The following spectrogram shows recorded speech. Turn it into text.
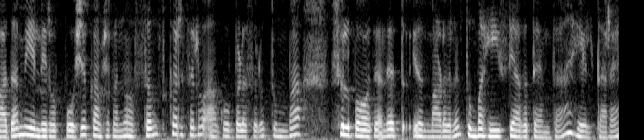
ಬಾದಾಮಿಯಲ್ಲಿರುವ ಪೋಷಕಾಂಶಗಳನ್ನು ಸಂಸ್ಕರಿಸಲು ಹಾಗೂ ಬಳಸಲು ತುಂಬ ಸುಲಭವಾಗುತ್ತೆ ಅಂದರೆ ಮಾಡೋದ್ರಿಂದ ತುಂಬ ಈಸಿ ಆಗುತ್ತೆ ಅಂತ ಹೇಳ್ತಾರೆ.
